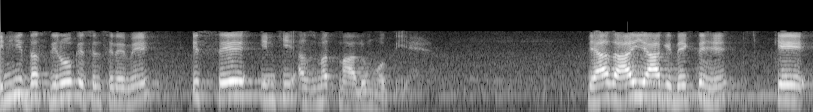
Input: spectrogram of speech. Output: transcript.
इन्हीं दस दिनों के सिलसिले में इससे इनकी अजमत मालूम होती है। लिहाजा आइए आगे देखते हैं कि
